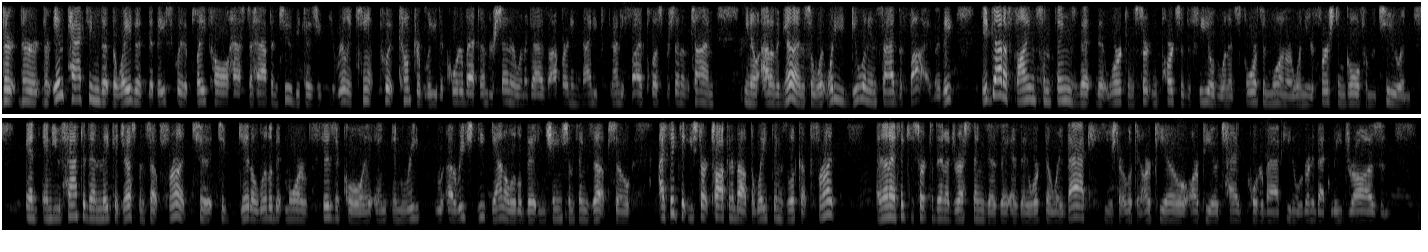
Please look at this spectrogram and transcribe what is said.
they're they're they're impacting the the way that, that basically the play call has to happen too because you, you really can't put comfortably the quarterback under center when the guy's operating 90 95 plus percent of the time you know out of the gun. So what what are you doing inside the five? They they've got to find some things that that work in certain parts of the field when it's fourth and one or when you're first and goal from the two. And and and you have to then make adjustments up front to to get a little bit more physical and and re, uh, reach deep down a little bit and change some things up. So I think that you start talking about the way things look up front, and then I think you start to then address things as they as they work their way back. You start looking at RPO, RPO tag quarterback, you know, running back lead draws, and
